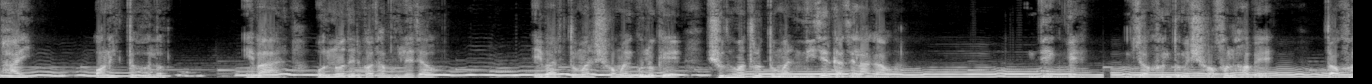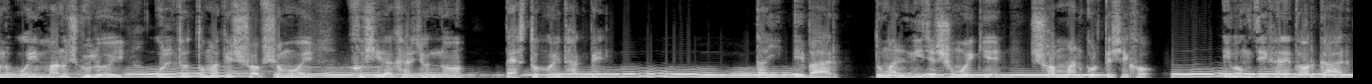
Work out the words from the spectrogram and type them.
ভাই, অনেক তো হলো। এবার অন্যদের কথা ভুলে যাও। এবার তোমার সময়গুলোকে শুধুমাত্র তোমার নিজের কাছে লাগাও। দেখবে, যখন তুমি সফল হবে, তখন ওই মানুষগুলোই উল্টো তোমাকে সবসময় খুশি রাখার জন্য ব্যস্ত হয়ে থাকবে। তাই এবার তোমার নিজের সময়কে সম্মান করতে শেখো এবং যেখানে দরকার,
